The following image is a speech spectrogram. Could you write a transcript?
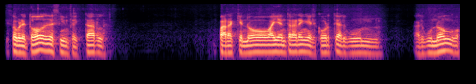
y sobre todo desinfectarla para que no vaya a entrar en el corte algún, algún hongo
